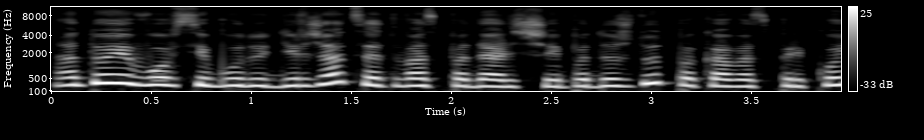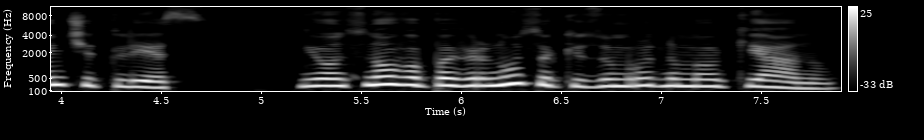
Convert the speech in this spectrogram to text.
А то и вовсе будут держаться от вас подальше и подождут, пока вас прикончит лес. И он снова повернулся к изумрудному океану.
